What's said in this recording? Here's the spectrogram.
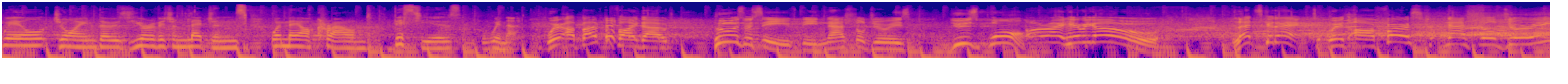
will join those Eurovision legends when they are crowned this year's winner. We're about to find out who has received the national jury's 12 points. All right, here we go. Let's connect with our first national jury.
